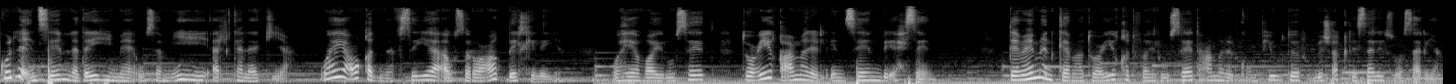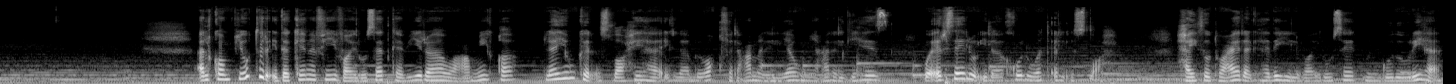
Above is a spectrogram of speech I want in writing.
كل إنسان لديه ما أسميه الكلاكيع وهي عقد نفسية أو صراعات داخلية وهي فيروسات تعيق عمل الإنسان بإحسان. تماما كما تعيق الفيروسات عمل الكمبيوتر بشكل سلس وسريع. الكمبيوتر إذا كان فيه فيروسات كبيرة وعميقة لا يمكن إصلاحها إلا بوقف العمل اليومي على الجهاز وإرساله إلى خلوة الإصلاح حيث تعالج هذه الفيروسات من جذورها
